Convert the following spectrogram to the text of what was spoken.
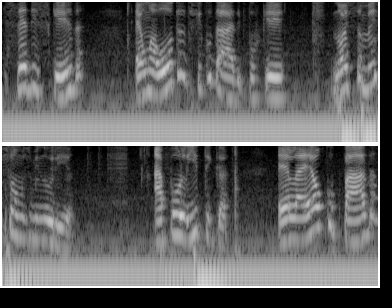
Ser de esquerda é uma outra dificuldade, porque nós também somos minoria. A política, ela é ocupada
